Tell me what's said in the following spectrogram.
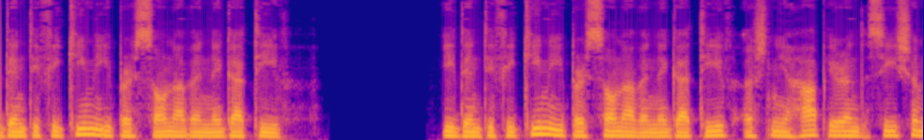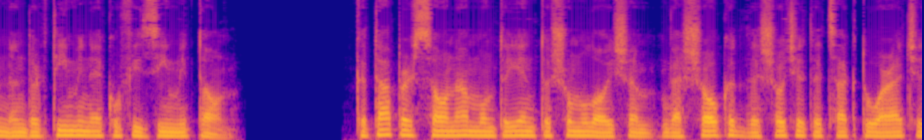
Identifikimi i personave negativë Identifikimi i personave negativë është një hap i rëndësishëm në ndërtimin e kufizimit tonë. Këta persona mund të jenë të shumëllojshëm, nga shokët dhe shoqet e caktuara që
